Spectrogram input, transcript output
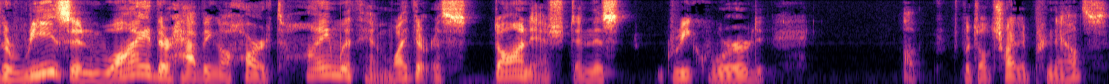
the reason why they're having a hard time with him, why they're astonished, and this Greek word, uh, which I'll try to pronounce,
